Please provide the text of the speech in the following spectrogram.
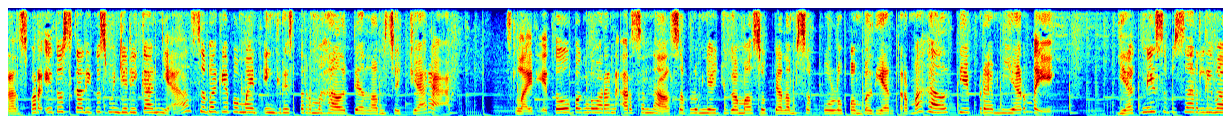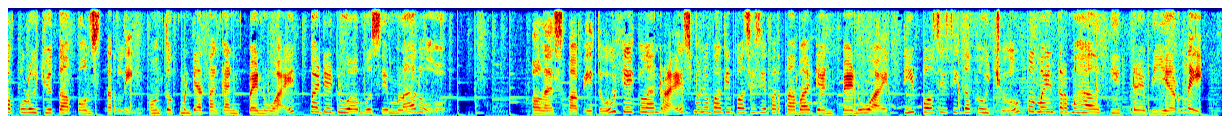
Transfer itu sekaligus menjadikannya sebagai pemain Inggris termahal dalam sejarah. Selain itu, pengeluaran Arsenal sebelumnya juga masuk dalam 10 pembelian termahal di Premier League yakni sebesar 50 juta pound sterling untuk mendatangkan Ben White pada dua musim lalu. Oleh sebab itu, Declan Rice menempati posisi pertama dan Ben White di posisi ketujuh pemain termahal di Premier League.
